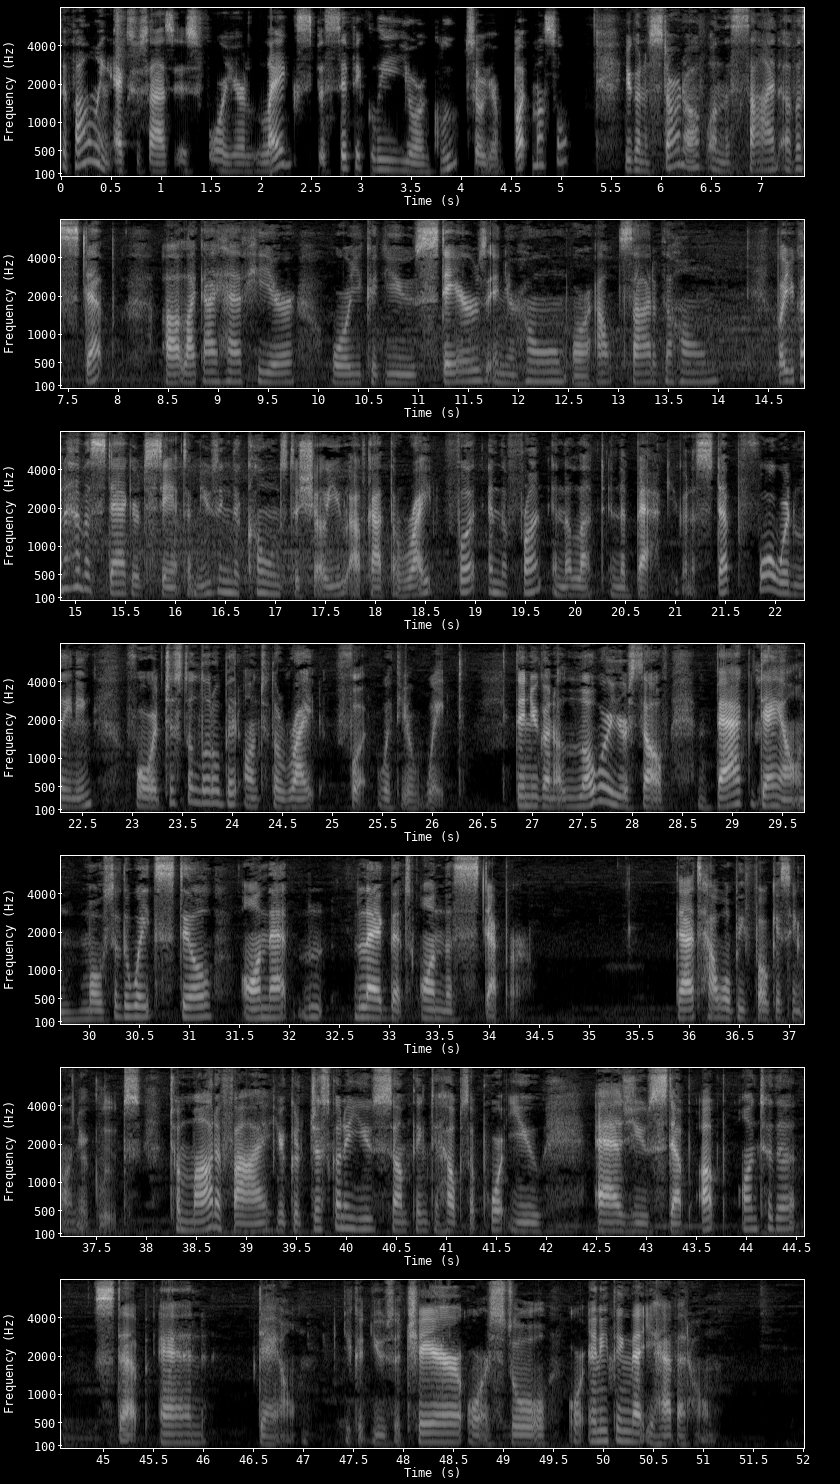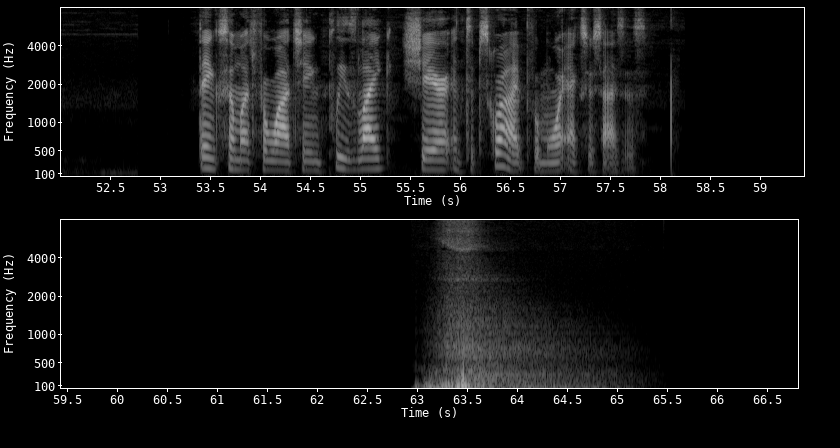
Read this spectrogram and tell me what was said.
The following exercise is for your legs, specifically your glutes or your butt muscle. You're going to start off on the side of a step uh, like I have here, or you could use stairs in your home or outside of the home. But you're going to have a staggered stance. I'm using the cones to show you I've got the right foot in the front and the left in the back. You're going to step forward, leaning forward just a little bit onto the right foot with your weight. Then you're going to lower yourself back down, most of the weight still on that leg that's on the stepper. That's how we'll be focusing on your glutes. To modify, you're just going to use something to help support you as you step up onto the step and down. You could use a chair or a stool or anything that you have at home. Thanks so much for watching. Please like, share, and subscribe for more exercises.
